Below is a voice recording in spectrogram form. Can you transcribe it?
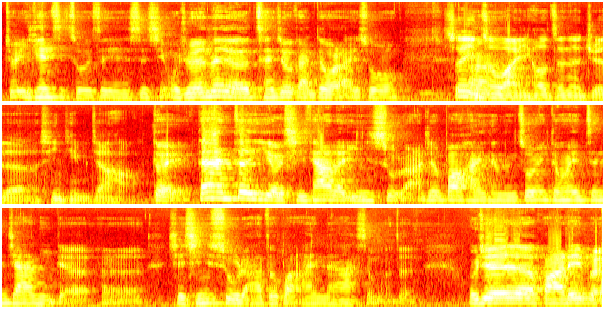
就一天只做这件事情。我觉得那个成就感对我来说，所以你做完以后真的觉得心情比较好。嗯、对，当然这里有其他的因素啦，就包含可能做运动会增加你的呃血清素啦、多巴胺啊什么的。我觉得滑 labor，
